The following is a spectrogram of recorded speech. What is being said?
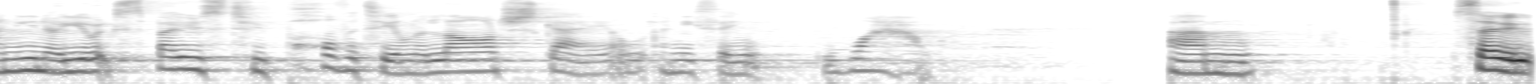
And you know you're exposed to poverty on a large scale and you think wow. Um, so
